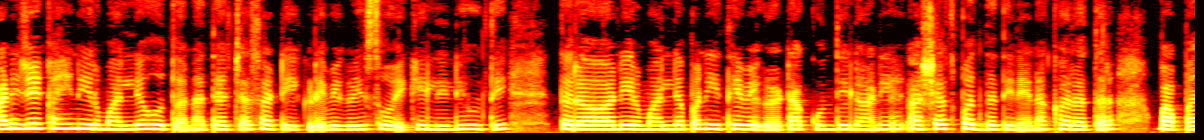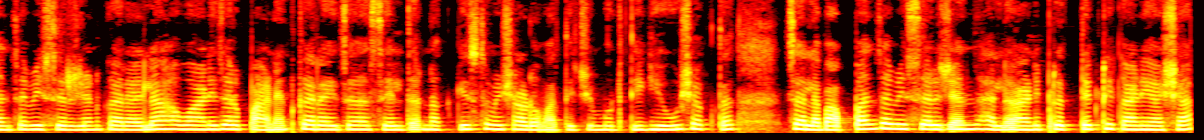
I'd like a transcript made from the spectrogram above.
आणि जे काही निर्माल्य होतं ना त्याच्यासाठी इकडे वेगळी सोय केलेली होती. तर निर्माल्य पण इथे वेगळं टाकून दिलं आणि अशाच पद्धतीने ना खरं तर बाप्पांचं विसर्जन करायला हवं आणि जर पाण्यात करायचं असेल तर नक्कीच तुम्ही शाडो मातीची मूर्ती घेऊ शकतात. चला बाप्पांचं विसर्जन झालं आणि प्रत्येक ठिकाणी अशा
